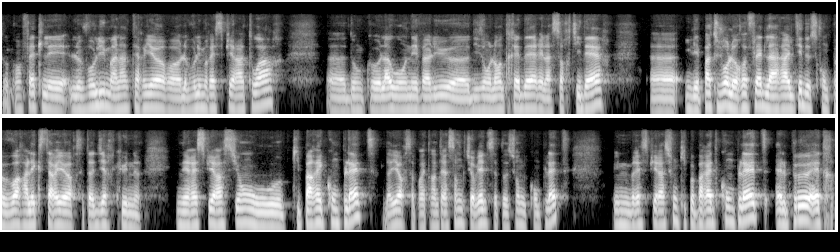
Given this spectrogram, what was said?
Donc en fait, le volume à l'intérieur, euh, le volume respiratoire, euh, donc là où on évalue, disons, l'entrée d'air et la sortie d'air, euh, il n'est pas toujours le reflet de la réalité de ce qu'on peut voir à l'extérieur. C'est-à-dire qu'une respiration qui paraît complète, d'ailleurs, ça pourrait être intéressant que tu reviennes cette notion de complète, une respiration qui peut paraître complète, elle peut être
